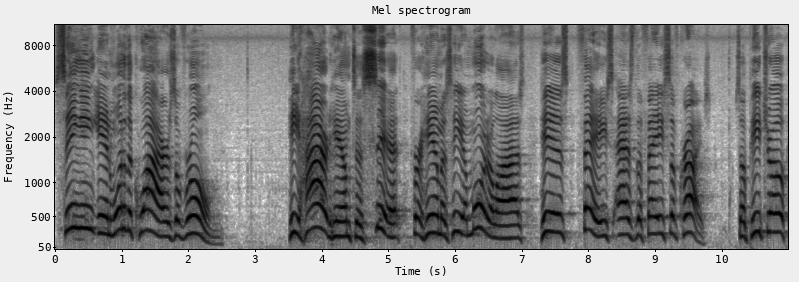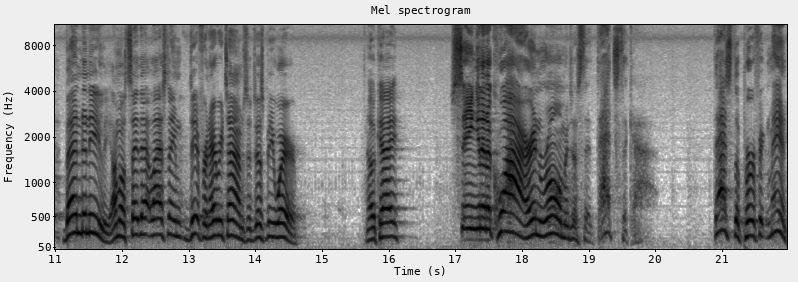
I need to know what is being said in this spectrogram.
singing in one of the choirs of Rome. He hired him to sit for him as he immortalized his face as the face of Christ. So Pietro Bandinelli. I'm going to say that last name different every time, so just beware. Okay? Singing in a choir in Rome and just said, that's the guy. That's the perfect man.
